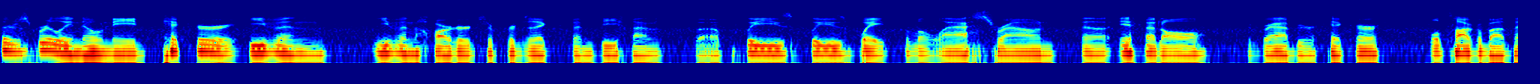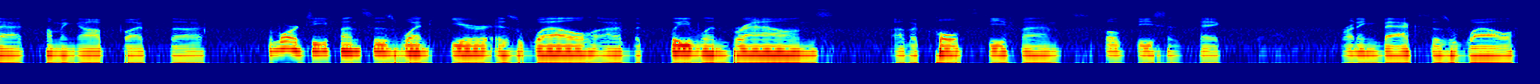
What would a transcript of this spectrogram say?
there's really no need. Kicker even even harder to predict than defense. Uh, please, please wait till the last round, uh, if at all, to grab your kicker. We'll talk about that coming up, but uh, some more defenses went here as well. Uh, the Cleveland Browns, uh, the Colts defense, both decent picks, running backs as well.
